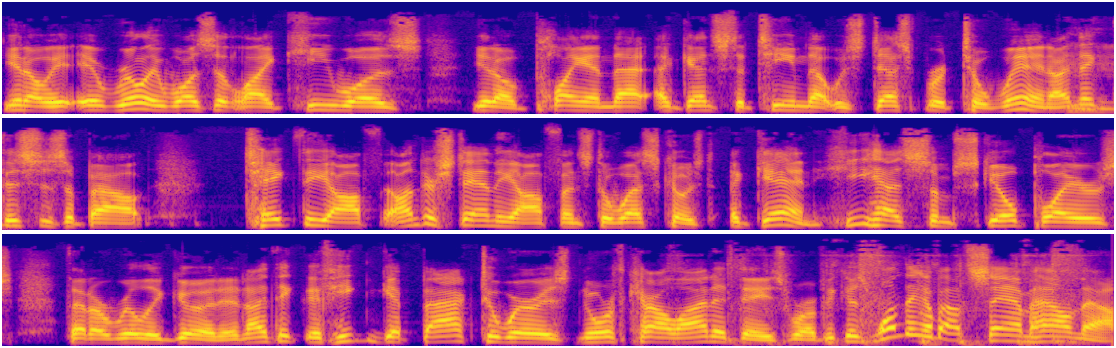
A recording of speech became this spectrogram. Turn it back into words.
You know, it, it really wasn't like he was, you know, playing that against a team that was desperate to win. I mm-hmm. think this is about take the off, understand the offense. The West Coast again, he has some skill players that are really good, and I think if he can get back to where his North Carolina days were, because one thing about Sam Howell now,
